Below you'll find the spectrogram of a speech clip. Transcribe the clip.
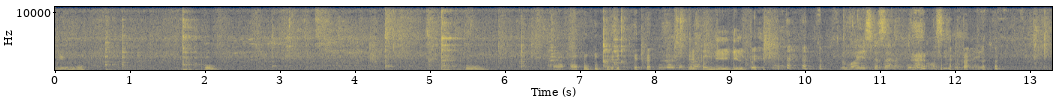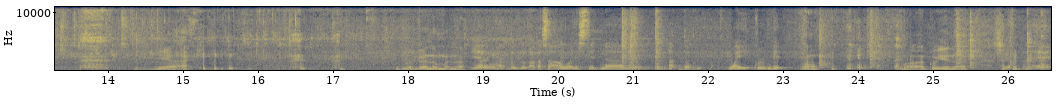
Yun oh. Pug. Boom. Oo. Ko May pa. panggigil pa eh. Lumayas ka sa harap ko, baka masipot ka eh. Yeah. Talaga naman ah. Kaya lang yung hotdog nakakasawa. Instead na hotdog, why corned beef? Oh. Bago yun ah. Siyempre.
